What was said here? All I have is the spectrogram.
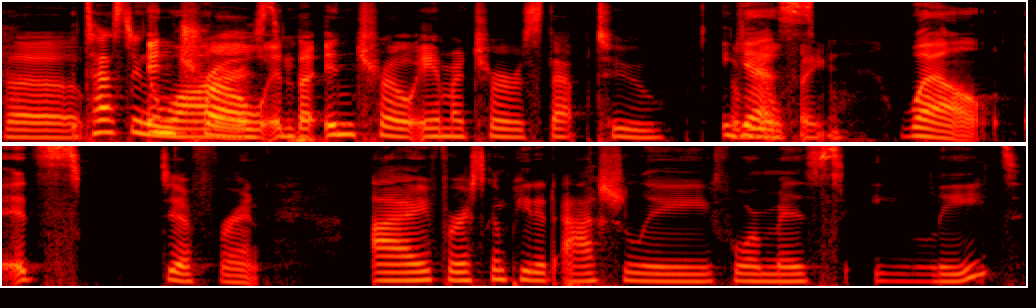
the the Testing the intro waters. in the intro amateur step to the real thing. Well, it's different. I first competed actually for Miss Elite.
